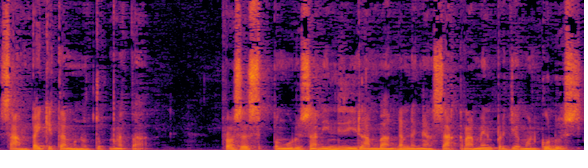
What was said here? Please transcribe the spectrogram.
sampai kita menutup mata. Proses pengudusan ini dilambangkan dengan sakramen perjamuan kudus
